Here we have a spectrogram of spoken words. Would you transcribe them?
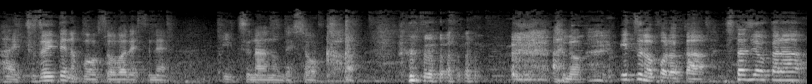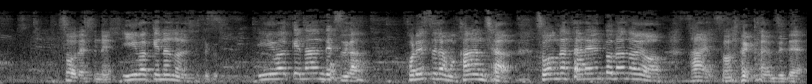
はい。続いての放送はですねいつなのでしょうか。あのいつの頃かスタジオからそうですね。言い訳なのです。言い訳なんですがこれすらも噛んじゃう。そんなタレントなのよ。はい。そんな感じで、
